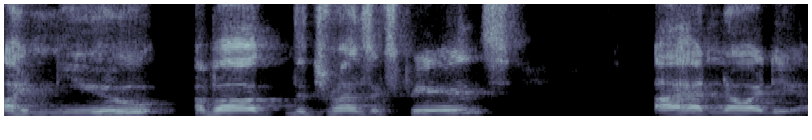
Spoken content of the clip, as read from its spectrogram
i knew about the trans experience I had no idea.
